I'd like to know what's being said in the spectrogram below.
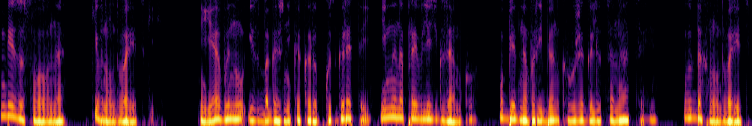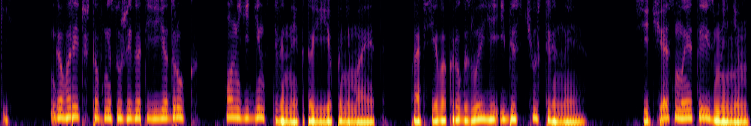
Безусловно, кивнул Дворецкий. Я вынул из багажника коробку с Гретой, и мы направились к замку. У бедного ребенка уже галлюцинации. Вздохнул Дворецкий. Говорит, что внизу живет ее друг. Он единственный, кто ее понимает. А все вокруг злые и бесчувственные. Сейчас мы это изменим,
